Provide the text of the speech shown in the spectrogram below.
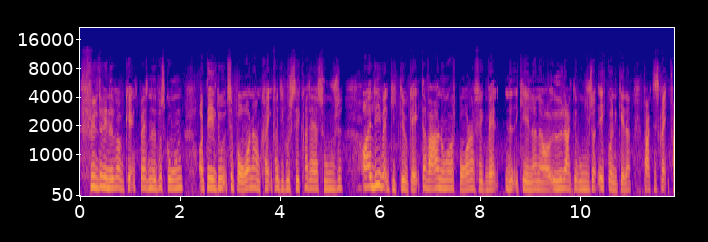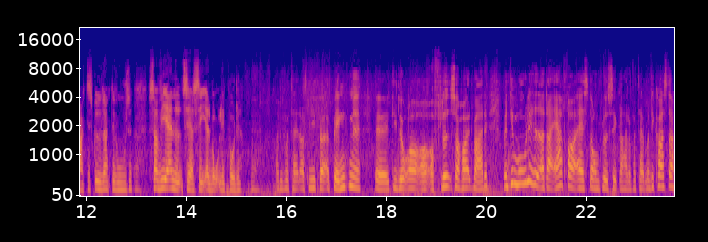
fyldte vi ned på parkeringspladsen nede på skolen og delte ud til borgerne omkring, for de kunne sikre deres huse. Og alligevel gik det jo galt. Der var jo nogle af vores borgere, der fik vand ned i kælderne og ødelagte huse. Ikke kun i kælderen, faktisk rent faktisk ødelagte huse. Så vi er nødt til at se alvorligt på det. Ja. Og du fortalte også lige før, at bænkene øh, de lå og, og flød, så højt var det. Men de muligheder, der er for at stormflodsikre, har du fortalt mig, de koster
